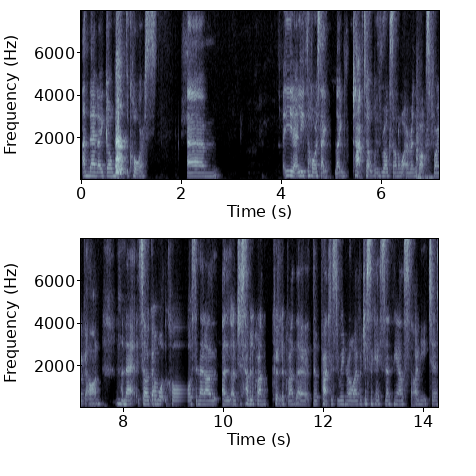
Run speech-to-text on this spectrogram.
and then i go and walk the course. Um you know, leave the horse like like tacked up with rugs on or whatever in the box before I get on. Mm-hmm. And then so I go and walk the course and then I'll, I'll, I'll just have a look around, quick look around the, the practice arena or whatever, just in case there's anything else that I need to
